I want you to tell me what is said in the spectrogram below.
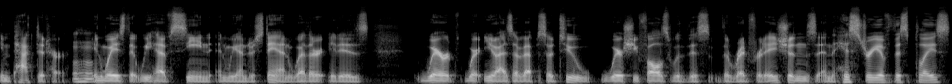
impacted her Mm-hmm. in ways that we have seen and we understand. Whether it is where where you know as of episode two where she falls with this the Redfordations and the history of this place,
